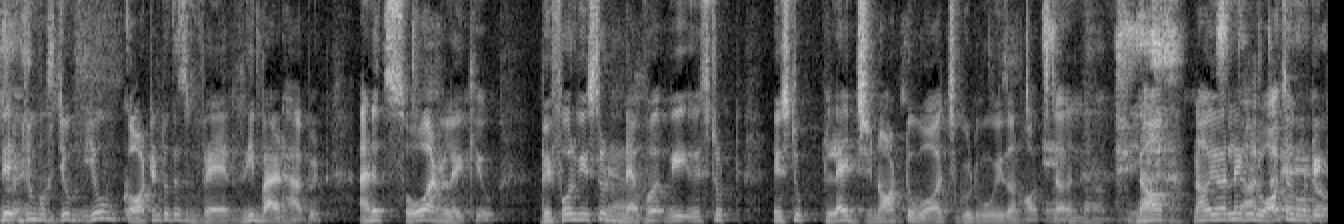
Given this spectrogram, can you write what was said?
You- you, you, you've got into this very bad habit, and it's so unlike you. Before we used to never, we used to used to pledge not to watch good movies on Hotstar. In, um, Now, now you're like, we'll watch on. OTT,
